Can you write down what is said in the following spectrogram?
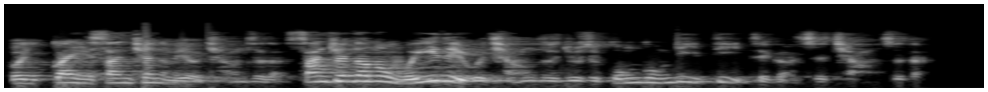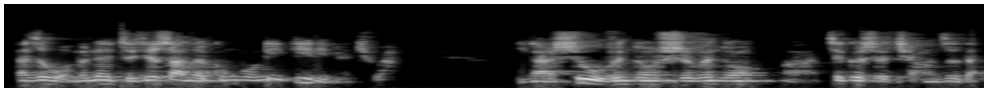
关关于三圈的没有强制的，三圈当中唯一的有个强制就是公共绿地这个是强制的，但是我们呢直接算到公共绿地里面去吧。你看十五分钟、十分钟啊，这个是强制的。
